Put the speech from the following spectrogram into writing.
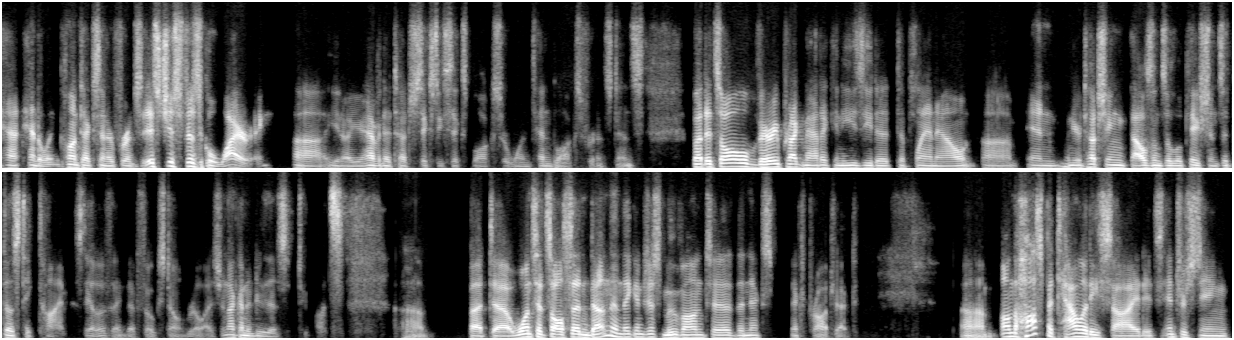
ha- handling contact center, for instance. It's just physical wiring. Uh, you know, you're having to touch 66 blocks or 110 blocks, for instance but it's all very pragmatic and easy to, to plan out. Um, and when you're touching thousands of locations, it does take time. It's the other thing that folks don't realize. You're not going to do this in two months. Uh, but uh, once it's all said and done, then they can just move on to the next next project. Um, on the hospitality side, it's interesting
